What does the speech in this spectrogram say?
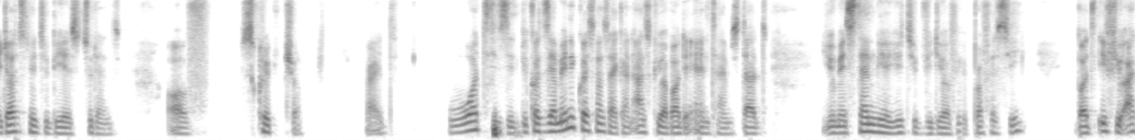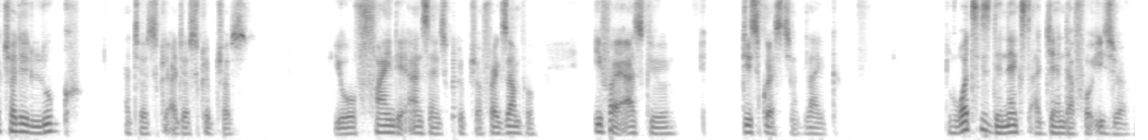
You just need to be a student of scripture, right? What is it? Because there are many questions I can ask you about the end times that you may send me a YouTube video of a prophecy, but if you actually look at your at your scriptures, you will find the answer in scripture. For example, if I ask you this question, like, what is the next agenda for Israel?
